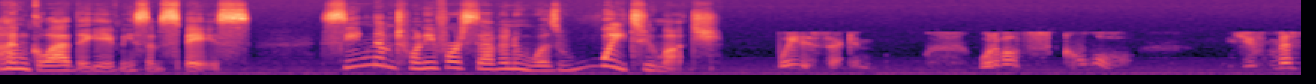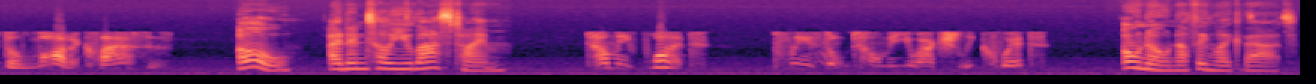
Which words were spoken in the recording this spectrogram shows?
I'm glad they gave me some space. Seeing them 24 7 was way too much. Wait a second. What about school? You've missed a lot of classes. Oh, I didn't tell you last time. Tell me what? Please don't tell me you actually quit. Oh no, nothing like that.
